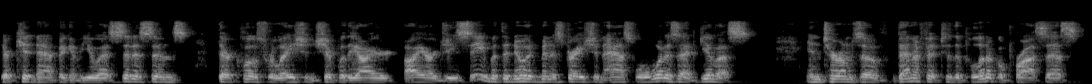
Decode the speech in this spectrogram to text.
their kidnapping of U.S. citizens, their close relationship with the IRGC. But the new administration asked, well, what does that give us in terms of benefit to the political process?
